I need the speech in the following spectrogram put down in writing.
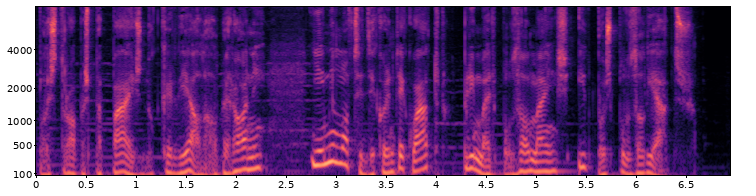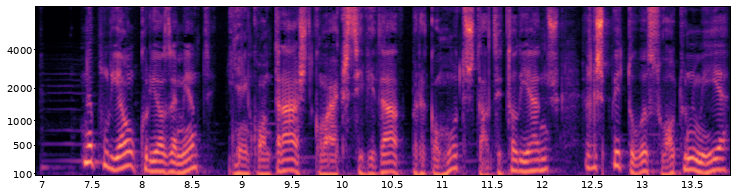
pelas tropas papais do cardeal Alberoni, e em 1944, primeiro pelos alemães e depois pelos aliados. Napoleão, curiosamente, e em contraste com a agressividade para com outros Estados italianos, respeitou a sua autonomia,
